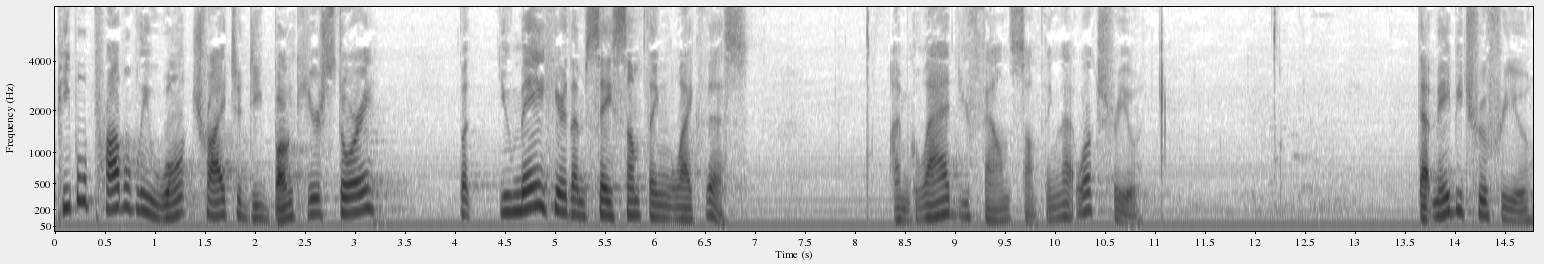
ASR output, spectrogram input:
People probably won't try to debunk your story, but you may hear them say something like this I'm glad you found something that works for you. That may be true for you,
